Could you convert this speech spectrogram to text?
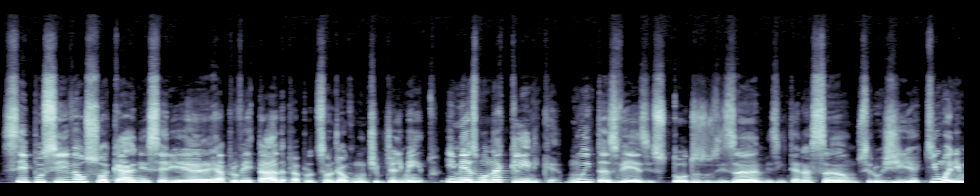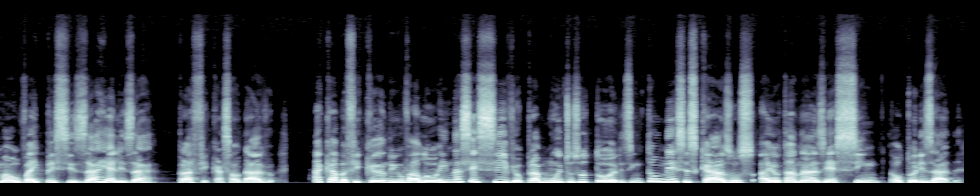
se possível, sua carne seria reaproveitada para a produção de algum tipo de alimento. E mesmo na clínica, muitas vezes todos os exames, internação, cirurgia que um animal vai precisar realizar para ficar saudável acaba ficando em um valor inacessível para muitos tutores. Então, nesses casos, a eutanásia é sim autorizada.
